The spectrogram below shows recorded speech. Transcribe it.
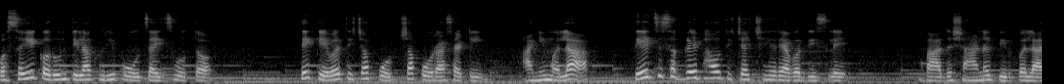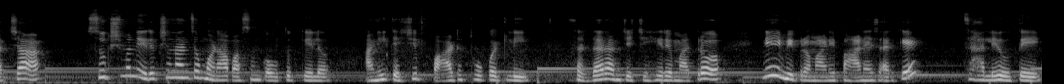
कसंही करून तिला घरी पोहोचायचं होतं. ते केवळ तिच्या पोटच्या पोरासाठी. आणि मला तेच सगळे भाव तिच्या चेहऱ्यावर दिसले. बादशहानं बिरबलाच्या सूक्ष्म निरीक्षणांचं मनापासून कौतुक केलं. आणि त्याची पाठ थोपटली. सरदारांचे चेहरे मात्र नेहमीप्रमाणे पाहण्यासारखे झाले होते.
